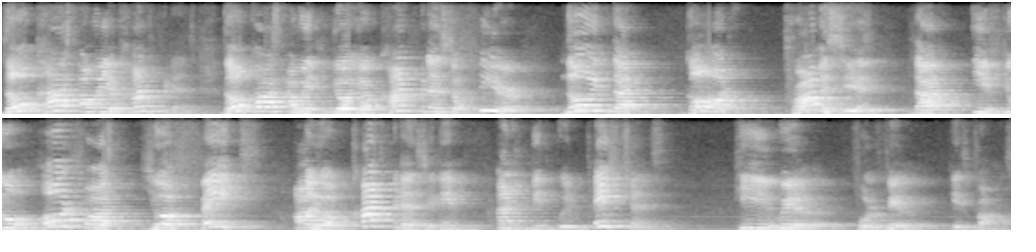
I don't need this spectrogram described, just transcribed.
don't cast away your confidence. Don't cast away your, your confidence to fear, knowing that God promises that if you hold fast your faith or your confidence in Him and be, with patience, He will fulfill His promise.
